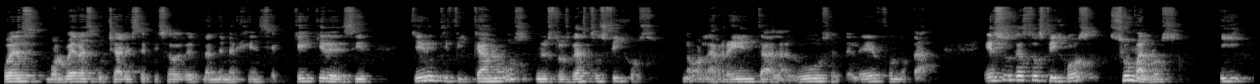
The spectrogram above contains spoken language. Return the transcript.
puedes volver a escuchar ese episodio del plan de emergencia. ¿Qué quiere decir? Que identificamos nuestros gastos fijos, ¿no? La renta, la luz, el teléfono, tal. Esos gastos fijos, súmalos y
